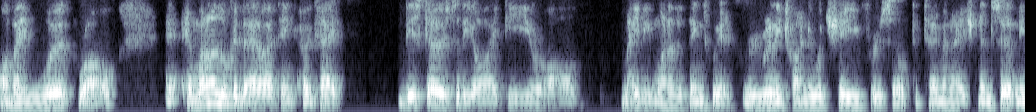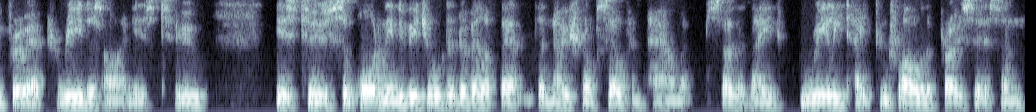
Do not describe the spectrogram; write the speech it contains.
of a work role." And when I look at that, I think, okay, this goes to the idea of maybe one of the things we're really trying to achieve through self-determination and certainly through our career design is to is to support an individual to develop that the notion of self-empowerment so that they really take control of the process and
